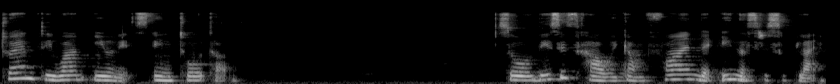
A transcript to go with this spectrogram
21 units in total. So this is how we can find the industry supply.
